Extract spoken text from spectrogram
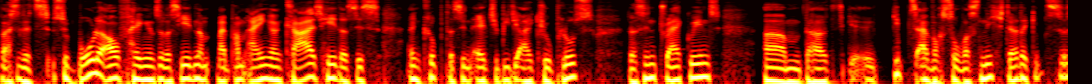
was jetzt Symbole aufhängen, sodass jedem am, am Eingang klar ist, hey, das ist ein Club, das sind LGBT LGBTIQ+, das sind Drag Queens, ähm, da gibt es einfach sowas nicht. Ja. Da gibt's,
